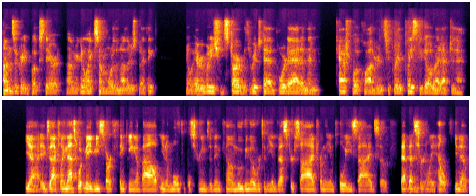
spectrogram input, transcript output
tons of great books there. Um, you're going to like some more than others, but I think, you know, everybody should start with Rich Dad, Poor Dad, and then cash flow quadrant's is a great place to go right after that. Yeah, exactly. And that's what made me start thinking about, you know, multiple streams of income, moving over to the investor side from the employee side. So that that certainly helped, you know,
